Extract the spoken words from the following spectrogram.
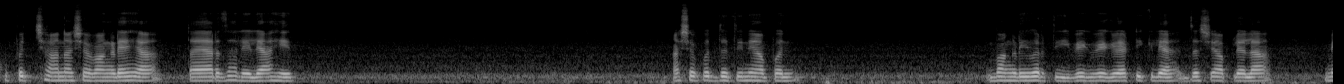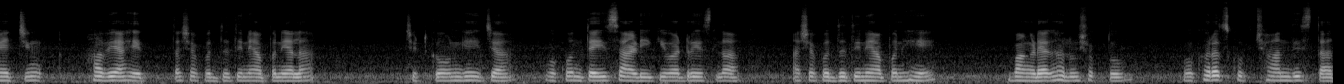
खूपच छान अशा बांगड्या ह्या तयार झालेल्या आहेत. अशा पद्धतीने आपण बांगडीवरती वेगवेगळ्या टिकल्या जशा आपल्याला मॅचिंग हवे आहेत तशा पद्धतीने आपण याला चिटकवून घ्यायच्या व कोणत्याही साडी किंवा ड्रेसला अशा पद्धतीने आपण हे बांगड्या घालू शकतो व खरंच खूप छान दिसतात.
